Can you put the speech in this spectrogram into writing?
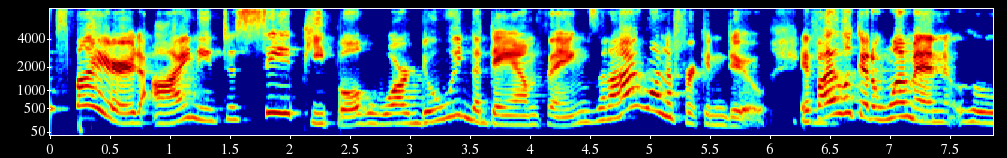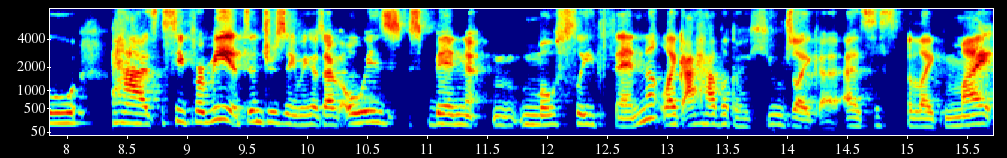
inspired, I need to see people who are doing the damn things that I want to freaking do. If I mm-hmm. look at a woman who has, see, for me, it's interesting because I've always been mostly thin. Like I have like a huge, like, a, as like my,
